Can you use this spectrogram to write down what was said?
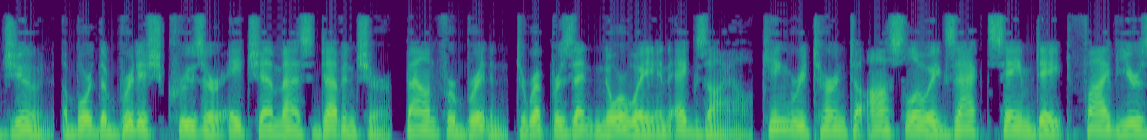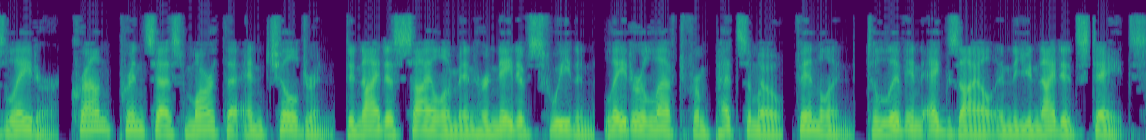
June aboard the British cruiser HMS Devonshire, bound for Britain to represent Norway in exile King returned to Oslo exact same date five years later. Crown Princess Martha and children, denied asylum in her native Sweden, later left from Petsamo, Finland, to live in exile in the United States.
